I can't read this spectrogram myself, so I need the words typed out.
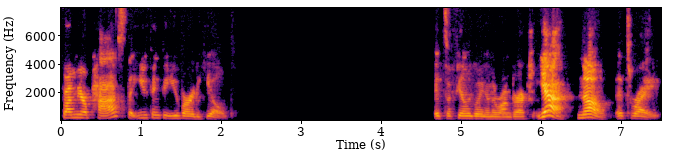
from your past that you think that you've already healed. It's a feeling going in the wrong direction. Yeah, no, it's right.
